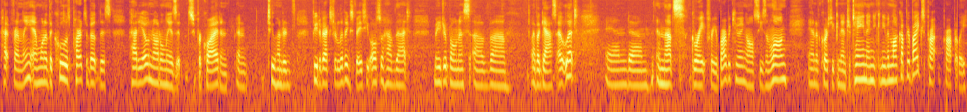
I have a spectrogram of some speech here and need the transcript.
pet friendly. And one of the coolest parts about this patio, not only is it super quiet and, and 200 feet of extra living space, you also have that major bonus of, uh, of a gas outlet and um, and that's great for your barbecuing all season long. And of course you can entertain and you can even lock up your bikes pro properly.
